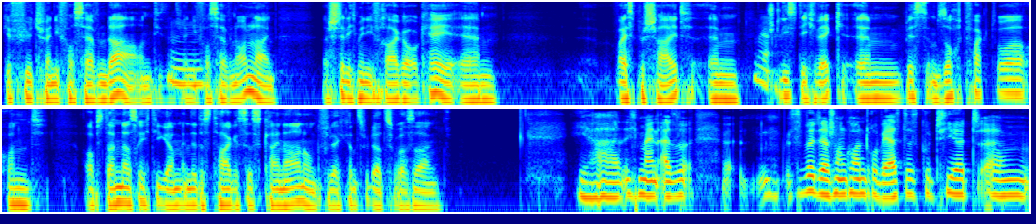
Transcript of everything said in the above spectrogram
gefühlt 24-7 da und die sind Mhm. 24-7 online. Da stelle ich mir die Frage, okay, ähm, weiß Bescheid, ähm, Ja. schließ dich weg, ähm, bist im Suchtfaktor und ob es dann das Richtige am Ende des Tages ist, keine Ahnung. Vielleicht kannst du dazu was sagen. Ja, ich meine, also äh, es wird ja schon kontrovers diskutiert, ähm,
